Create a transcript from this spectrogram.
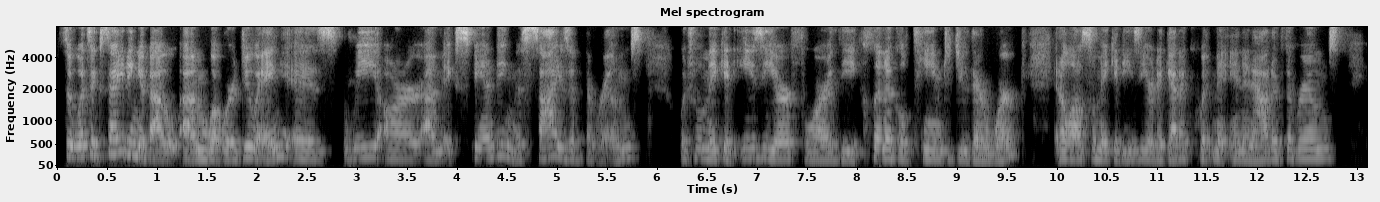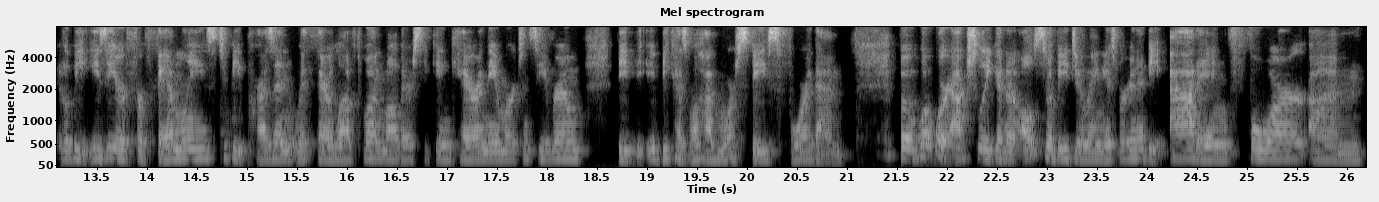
So what's exciting about um, what we're doing is we are um, expanding the size of the rooms, which will make it easier for the clinical team to do their work. It'll also make it easier to get equipment in and out of the rooms. It'll be easier for families to be present with their loved one while they're seeking care in the emergency room because we'll have more space for them. But what we're actually going to also be doing is we're going to be adding four um,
